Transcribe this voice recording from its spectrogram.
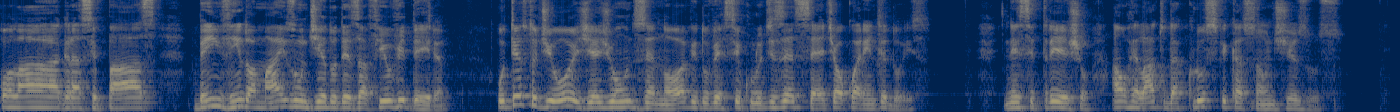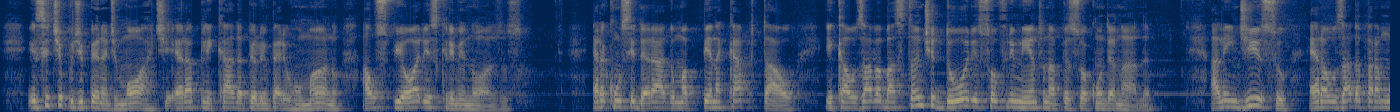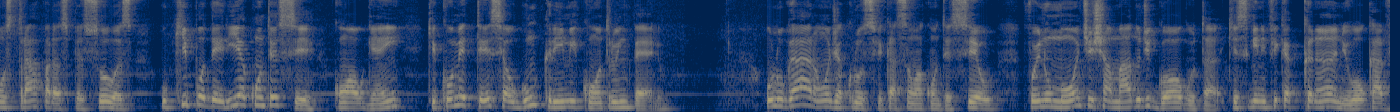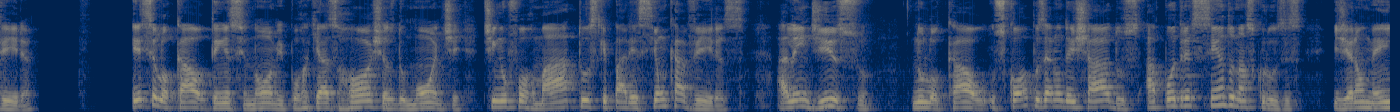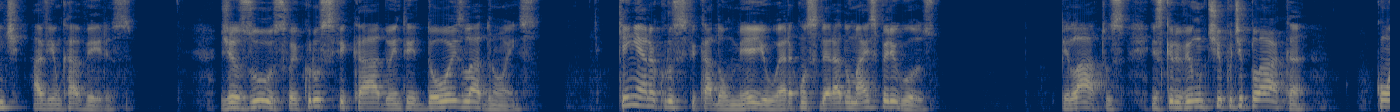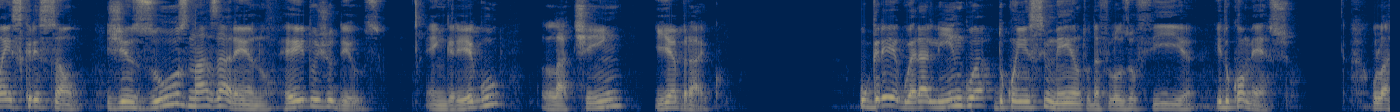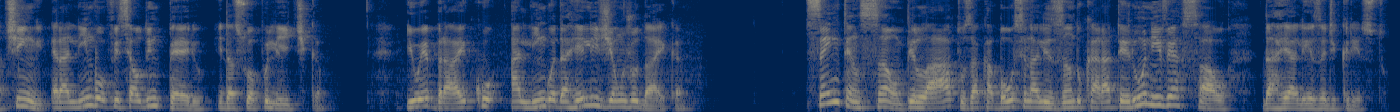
Olá, graça e paz. Bem-vindo a mais um dia do Desafio Videira. O texto de hoje é João 19, do versículo 17 ao 42. Nesse trecho, há o um relato da crucificação de Jesus. Esse tipo de pena de morte era aplicada pelo Império Romano aos piores criminosos, era considerada uma pena capital e causava bastante dor e sofrimento na pessoa condenada. Além disso, era usada para mostrar para as pessoas o que poderia acontecer com alguém que cometesse algum crime contra o império. O lugar onde a crucificação aconteceu foi no monte chamado de Gólgota, que significa crânio ou caveira. Esse local tem esse nome porque as rochas do monte tinham formatos que pareciam caveiras. Além disso, no local, os corpos eram deixados apodrecendo nas cruzes e geralmente haviam caveiras. Jesus foi crucificado entre dois ladrões. Quem era crucificado ao meio era considerado o mais perigoso. Pilatos escreveu um tipo de placa com a inscrição Jesus Nazareno, Rei dos Judeus, em grego, latim e hebraico. O grego era a língua do conhecimento, da filosofia e do comércio. O latim era a língua oficial do império e da sua política, e o hebraico a língua da religião judaica. Sem intenção, Pilatos acabou sinalizando o caráter universal da realeza de Cristo.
